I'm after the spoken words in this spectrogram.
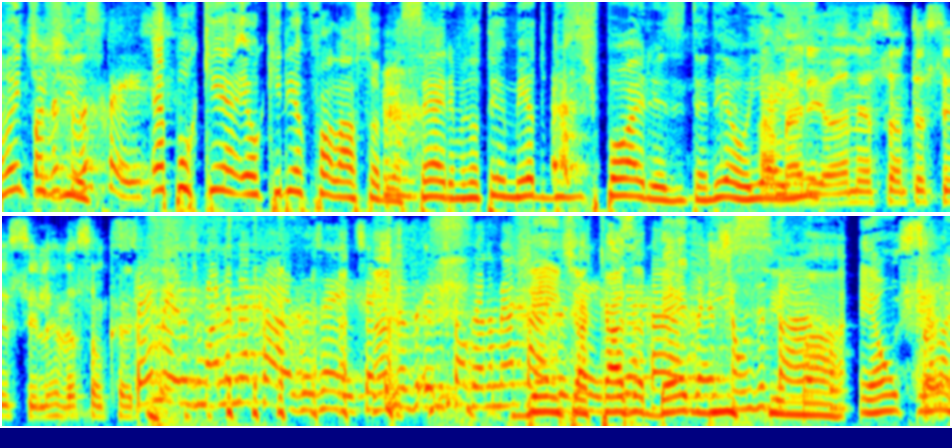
Antes disso. vocês. É porque eu queria falar sobre a série, mas eu tenho medo dos spoilers, entendeu? E a aí. Mariana é Santa Cecília versão Sou carioca. mesmo, olha a minha casa, gente. É eles- estão vendo a minha casa. Gente, a casa é Minha casa chão de belíssima. taco. É um, ela, Santa uma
